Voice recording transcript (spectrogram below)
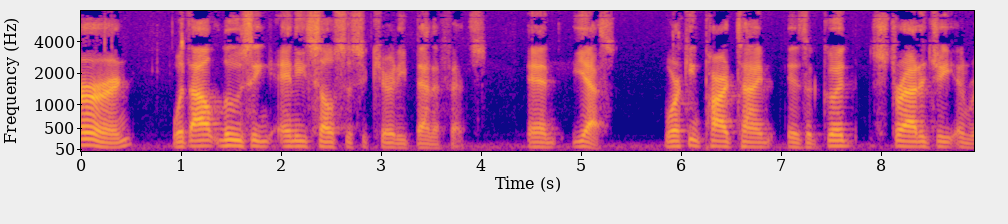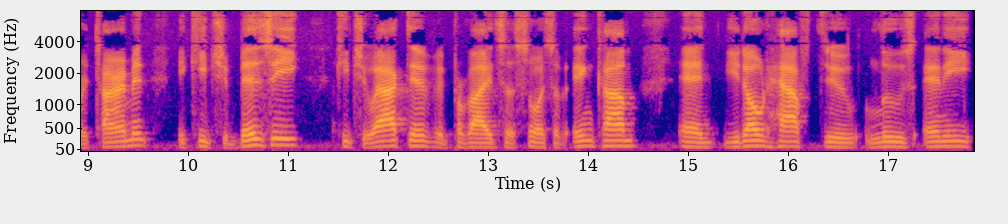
earn without losing any Social Security benefits. And yes, working part time is a good strategy in retirement. It keeps you busy, keeps you active, it provides a source of income, and you don't have to lose any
